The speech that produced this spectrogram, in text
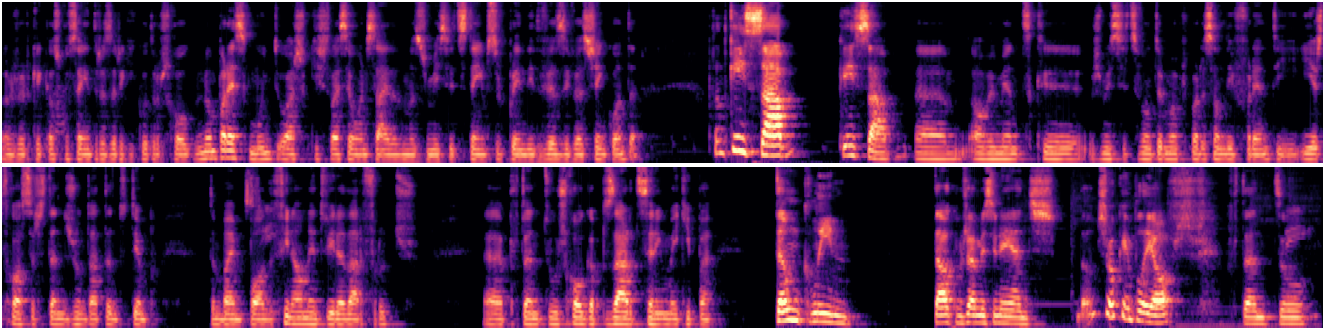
Vamos ver o que é que eles conseguem trazer aqui contra os Rogue. Não parece que muito, eu acho que isto vai ser one-sided, mas os Misfits têm-me surpreendido vezes e vezes sem conta. Portanto, quem sabe, quem sabe, um, obviamente que os Misfits vão ter uma preparação diferente e, e, este roster estando junto há tanto tempo também pode Sim. finalmente vir a dar frutos. Uh, portanto, os Rogue, apesar de serem uma equipa tão clean, tal como já mencionei antes, não choque em playoffs. Portanto, Sim.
